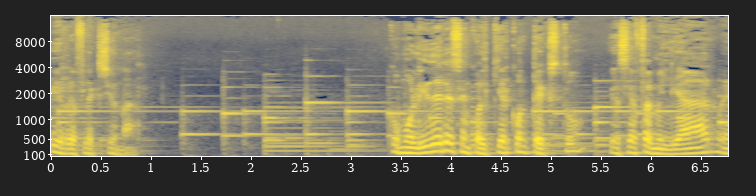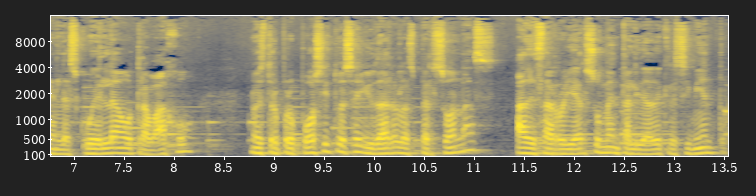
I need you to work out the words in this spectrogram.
y reflexionar. Como líderes en cualquier contexto, ya sea familiar, en la escuela o trabajo, nuestro propósito es ayudar a las personas a desarrollar su mentalidad de crecimiento,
